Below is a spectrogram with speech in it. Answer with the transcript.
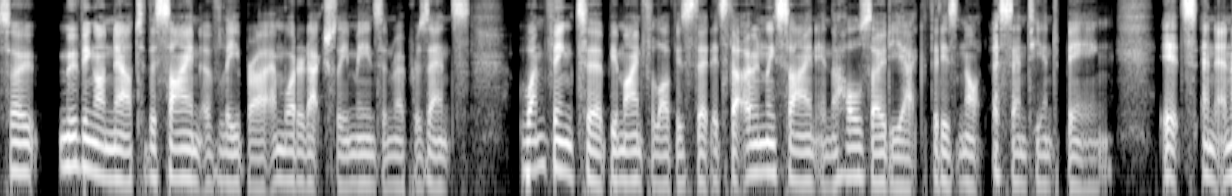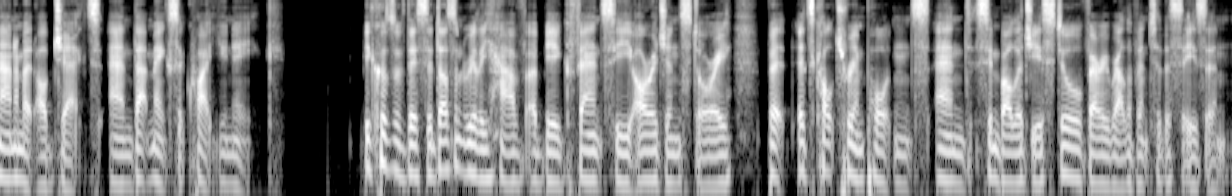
So moving on now to the sign of Libra and what it actually means and represents. One thing to be mindful of is that it's the only sign in the whole zodiac that is not a sentient being. It's an inanimate object, and that makes it quite unique. Because of this, it doesn't really have a big fancy origin story, but its cultural importance and symbology is still very relevant to the season,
